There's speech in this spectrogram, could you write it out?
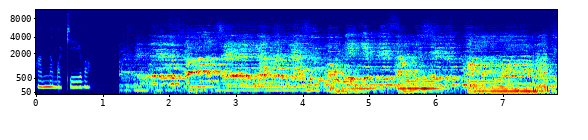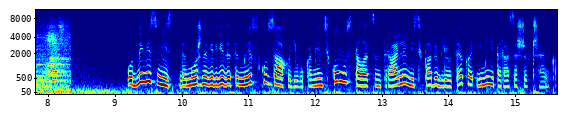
Анна Макеєва. Одним із місць, де можна відвідати низку заходів у Кам'янському, стала центральна міська бібліотека імені Тараса Шевченка.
